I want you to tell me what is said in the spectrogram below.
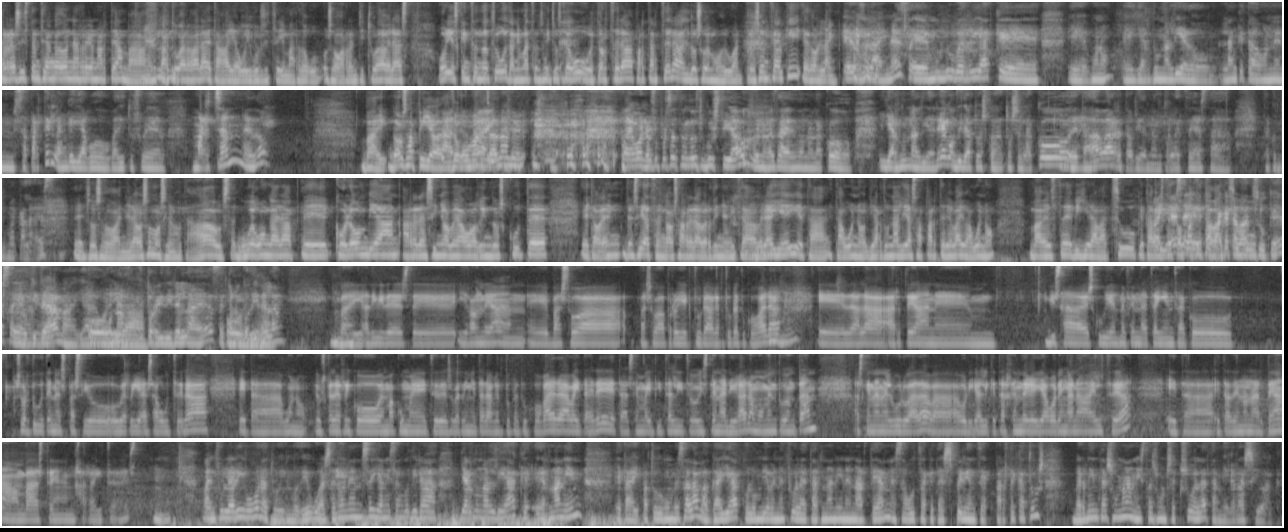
erresistentzian gadoen herrion artean, ba, elkartu behar gara eta gai hauei burzitzei mar dugu, oso garrantzitsua da, beraz, hori eskaintzen dutzu eta animatzen zaituztegu etortzera, partartzera, aldo zuen moduan, presentzialki edo online. Edo online, ez? E, mundu berriak, e, e, bueno, e, jardunaldi edo lanketa honen zaparte, lan gehiago badituzue martxan, edo? Bai, gauza pila bat ditugu bai. martxan, bai. bai, bueno, suposatzen dut guzti hau, bueno, ez da edo nolako jardunaldia ere, gonbidatu asko datozelako, bai. eta abar, eta hori den antolatzea ez da, eta kontu makala, ez? Ez oso, gainera oso emozionauta, hau, gu egon gara e, Kolombian, arrera zinua behago egin dozkute, eta orain desiatzen gauz arrera berdina egitea beraiei, eta, eta bueno, jardunaldia zapartere bai, ba, bueno, ba beste bilera batzuk eta bai, beste ez, topaketa, eh, topaketa batzuk, batzuk ez? Eh, eukitea, ba, ja, ona, etorri direla, ez? Etorriko direla. Mhm. Bai, adibidez, e, igandean e, basoa, basoa proiektura gerturatuko gara, e, dala artean e, giza eskubien defendatzaientzako sortu duten espazio berria ezagutzera eta bueno, Euskal Herriko emakume etxe desberdinetara gerturatuko gara baita ere eta zenbait itzalitzo iztenari gara momentu hontan azkenan helburua da ba, hori alik eta jende gehiagoren gana heltzea eta eta denon artean ba azten jarraitzea, ez? Mm Ba, entzuleari gogoratu egingo diogu, azaronen zeian izango dira jardunaldiak Hernanin, eta aipatu dugun bezala, ba, Gaia, Kolombia, Venezuela eta Hernaninen artean ezagutzak eta esperientziak partekatuz, berdintasuna, anistasun sexuela eta migrazioak.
